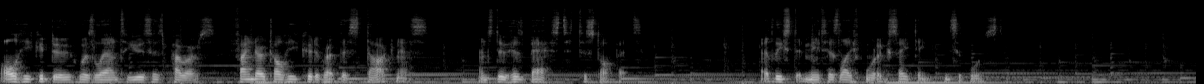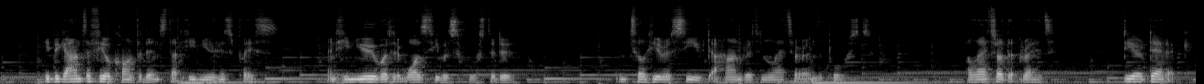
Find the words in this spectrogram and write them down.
All he could do was learn to use his powers, find out all he could about this darkness, and do his best to stop it. At least it made his life more exciting, he supposed. He began to feel confidence that he knew his place, and he knew what it was he was supposed to do, until he received a handwritten letter in the post. A letter that read Dear Derek,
